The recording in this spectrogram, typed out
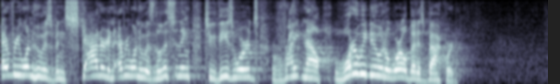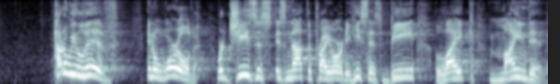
Everyone who has been scattered and everyone who is listening to these words right now, what do we do in a world that is backward? How do we live in a world where Jesus is not the priority. He says, be like minded.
